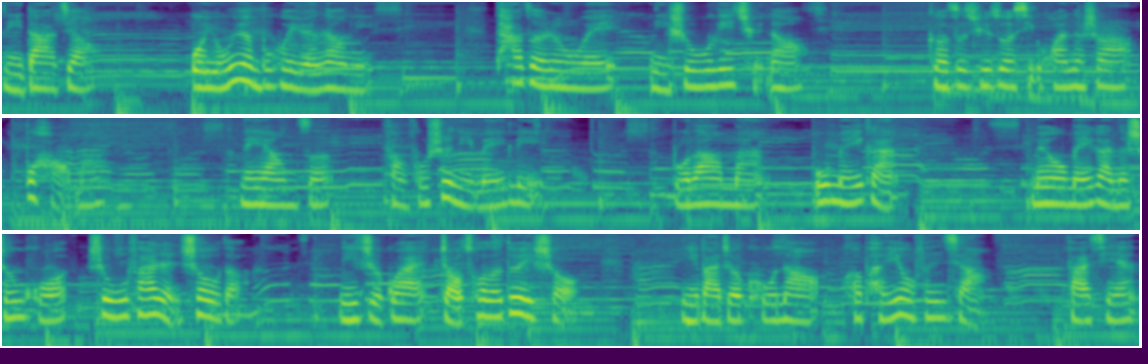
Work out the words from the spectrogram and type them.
你大叫：“我永远不会原谅你。”他则认为你是无理取闹，各自去做喜欢的事儿不好吗？那样子仿佛是你没理。不浪漫，无美感，没有美感的生活是无法忍受的。你只怪找错了对手。你把这苦恼和朋友分享，发现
